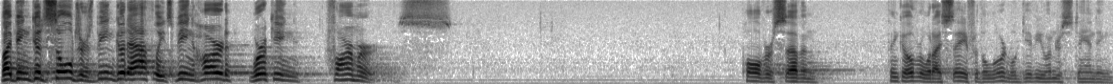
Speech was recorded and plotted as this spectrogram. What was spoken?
By being good soldiers, being good athletes, being hard working farmers. Paul, verse 7 Think over what I say, for the Lord will give you understanding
